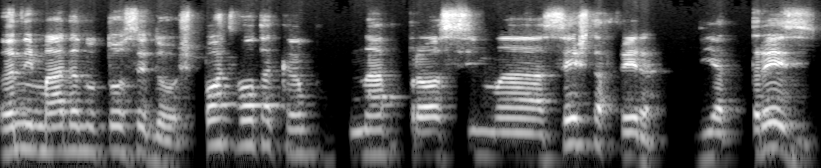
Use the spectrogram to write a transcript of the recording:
animada no torcedor. Esporte volta a campo na próxima sexta-feira, dia 13.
